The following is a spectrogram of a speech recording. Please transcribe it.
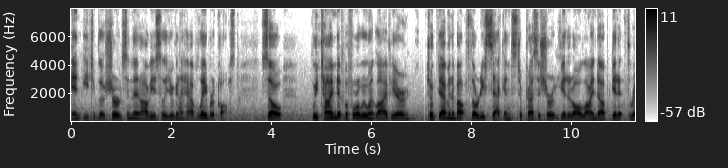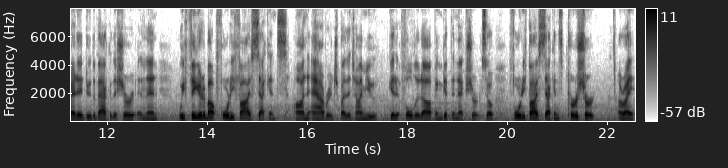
in each of those shirts. And then obviously you're going to have labor cost. So we timed it before we went live here. Took Devin about 30 seconds to press a shirt, get it all lined up, get it threaded, do the back of the shirt, and then we figured about 45 seconds on average by the time you get it folded up and get the next shirt. So 45 seconds per shirt all right?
